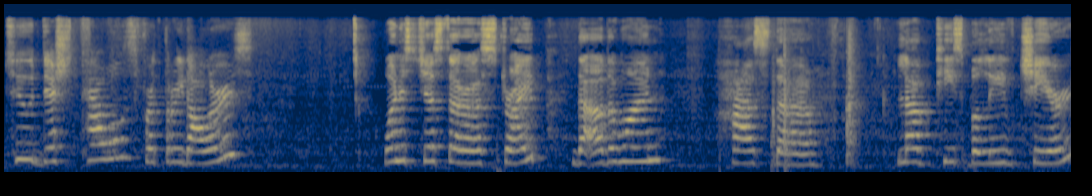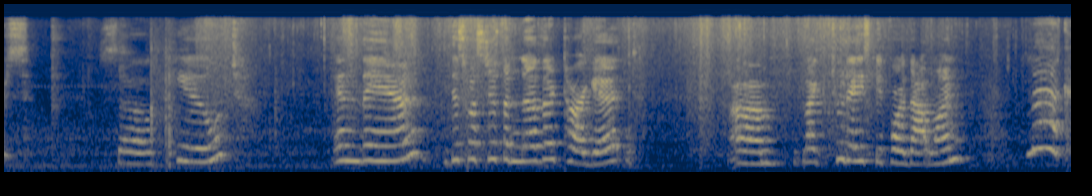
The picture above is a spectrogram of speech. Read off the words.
two dish towels for three dollars. One is just a stripe. The other one has the love peace believe cheers. So cute. And then this was just another target um, like two days before that one. Look.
